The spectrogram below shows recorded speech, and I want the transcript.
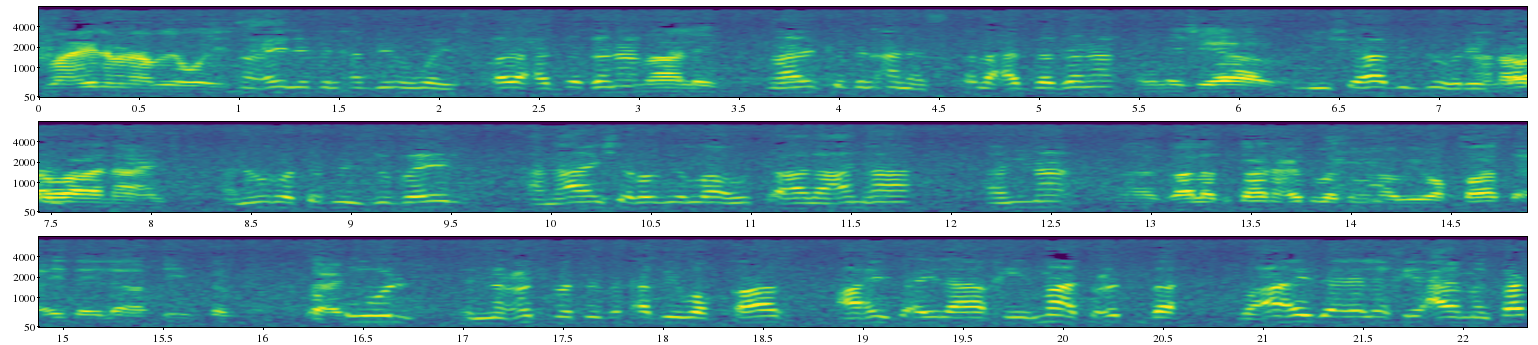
إسماعيل بن أبي أويس. إسماعيل بن أبي أويس. قال حدثنا مالك. مالك بن أنس. قال حدثنا ابن شهاب. ابن شهاب الزهري. عن عروه عن عائشة. عن عروه بن الزبير عن عائشة رضي الله تعالى عنها أن قالت كان عتبة بن أبي وقاص عهد إلى أخيه تقول إن عتبة بن أبي وقاص عهد إلى أخيه. مات عتبة وعهد إلى اخيه عام الفتح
